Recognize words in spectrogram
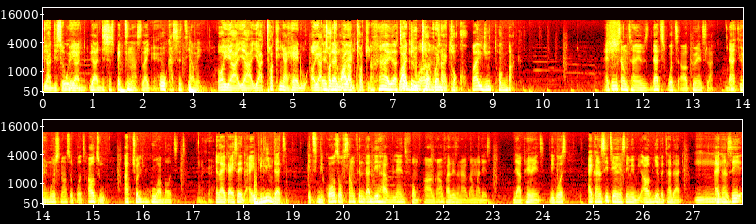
You are oh, you are, disobeying. you are disrespecting us, like oh, cassette, I mean. Or you are, you are, you are talking ahead, or you are talking while I'm talking. Uh-huh, you Why do you talk I'm when I talk? Why do you talk back? I think sometimes that's what our parents lack that Okay. emotional support, how to actually go about it. And like I said, I believe that it's because of something that they have learned from our grandfathers and our grandmothers, their parents. Because I can sit here and say, maybe I'll be a better dad. I can say,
